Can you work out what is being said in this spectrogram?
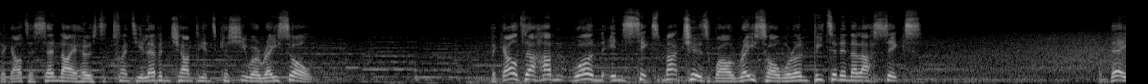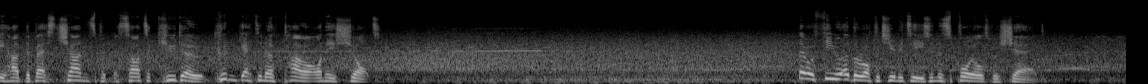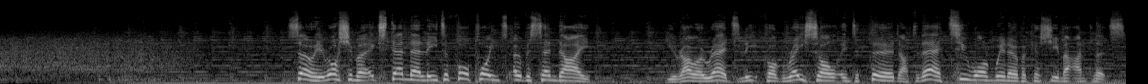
Vegalta Sendai hosted 2011 champions Kashiwa Reysol. Vegalta hadn't won in six matches, while Reysol were unbeaten in the last six. And they had the best chance, but Masato Kudo couldn't get enough power on his shot. There were a few other opportunities and the spoils were shared. So Hiroshima extend their lead to four points over Sendai. Urawa Reds leapfrog Reysol into third after their 2-1 win over Kashima Antlers.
